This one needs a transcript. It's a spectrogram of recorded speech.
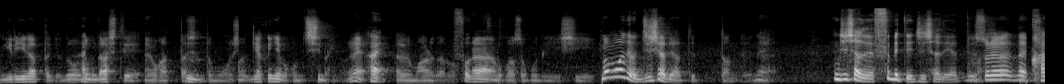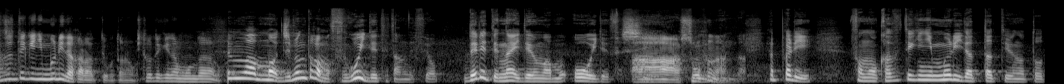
うん、ギリギリだったけど、でも出してよかったしと思うし、逆に言えばこの父の日のね、はい。もあるだろうから僕はそこでいいし今までは自社でやってたんだよね自社で全て自社でやってでます。それはね数的に無理だからってことなの？人的な問題なの？電話まあ自分とかもすごい出てたんですよ。出れてない電話も多いですし。ああそうなんだ、やっぱりその数的に無理だったっていうのと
